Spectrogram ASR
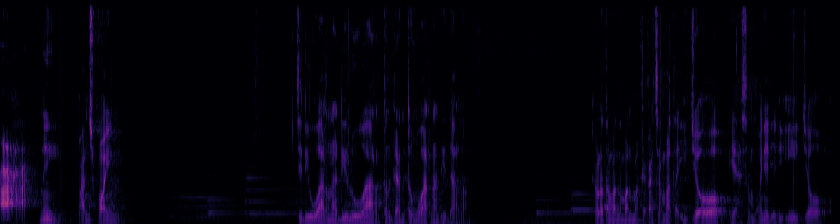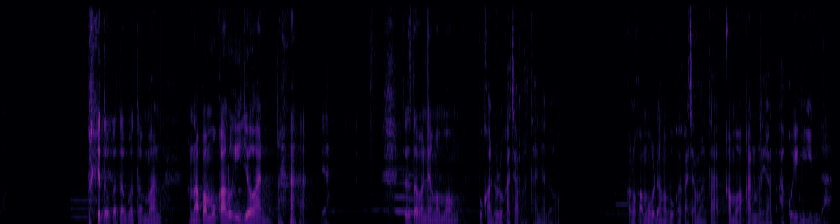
Ah, nih punch point. Jadi warna di luar tergantung warna di dalam. Kalau teman-teman pakai kacamata hijau, ya semuanya jadi hijau. Begitu ketemu teman, kenapa muka lu hijauan? ya. Terus teman yang ngomong, buka dulu kacamatanya dong. Kalau kamu udah ngebuka kacamata, kamu akan melihat aku ini indah.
